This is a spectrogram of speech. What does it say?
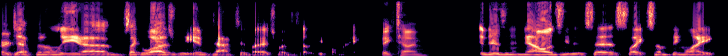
are definitely um, psychologically impacted by the choices other people make. Big time. And there's an analogy that says like something like,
